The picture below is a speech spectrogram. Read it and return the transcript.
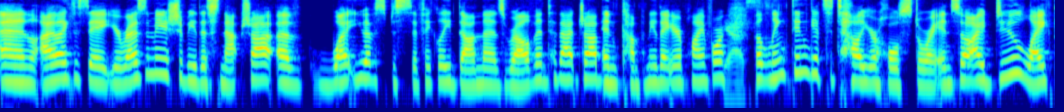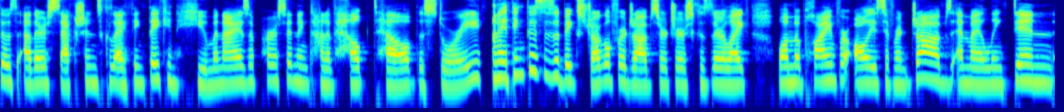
And I like to say your resume should be the snapshot of what you have specifically done that is relevant to that job and company that you're applying for. Yes. But LinkedIn gets to tell your whole story. And so I do like those other sections because I think they can humanize a person and kind of help tell the story. And I think this is a big struggle for job searchers because they're like, well, I'm applying for all these different jobs and my LinkedIn,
